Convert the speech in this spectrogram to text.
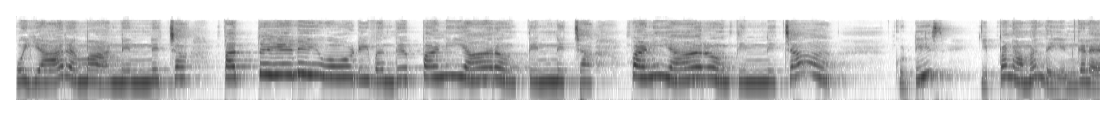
ஒய்யாரமா நின்றுச்சா பத்து எலி ஓடி வந்து பணியாரம் தின்னுச்சா? பணியாரம் தின்னுச்சா? குட்டீஸ் இப்போ நாம் அந்த எண்களை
